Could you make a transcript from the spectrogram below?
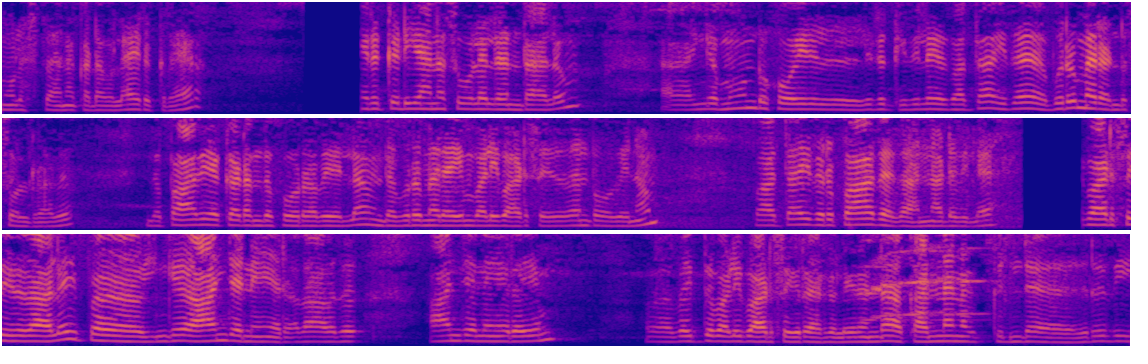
மூலஸ்தான கடவுளாக இருக்கிறார். நெருக்கடியான சூழல் என்றாலும் இங்கே மூன்று கோயில் இருக்கு. இதில் பார்த்தா இதை விருமரண்டு சொல்கிறது இந்த பாதையை கடந்து போகிறவையெல்லாம் இந்த விருமரையும் வழிபாடு செய்து தான் போவேணும் பார்த்தா இது ஒரு பாதை தான் நடுவில். வழிபாடு செய்ததால் இப்போ இங்கே ஆஞ்சநேயர் அதாவது ஆஞ்சநேயரையும் வைத்து வழிபாடு செய்கிறார்கள். இரண்டா கண்ணனுக்கின்ற இறுதி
